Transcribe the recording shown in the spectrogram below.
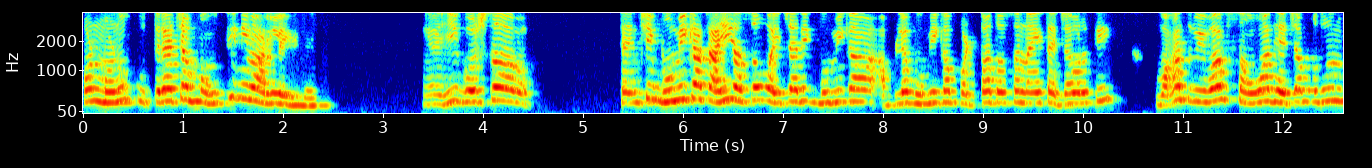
पण म्हणू कुत्र्याच्या मौतीने मारले गेले. ही गोष्ट त्यांची भूमिका काही असो वैचारिक भूमिका आपल्या भूमिका पटतात असं नाही. त्याच्यावरती वादविवाद संवाद ह्याच्यामधून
